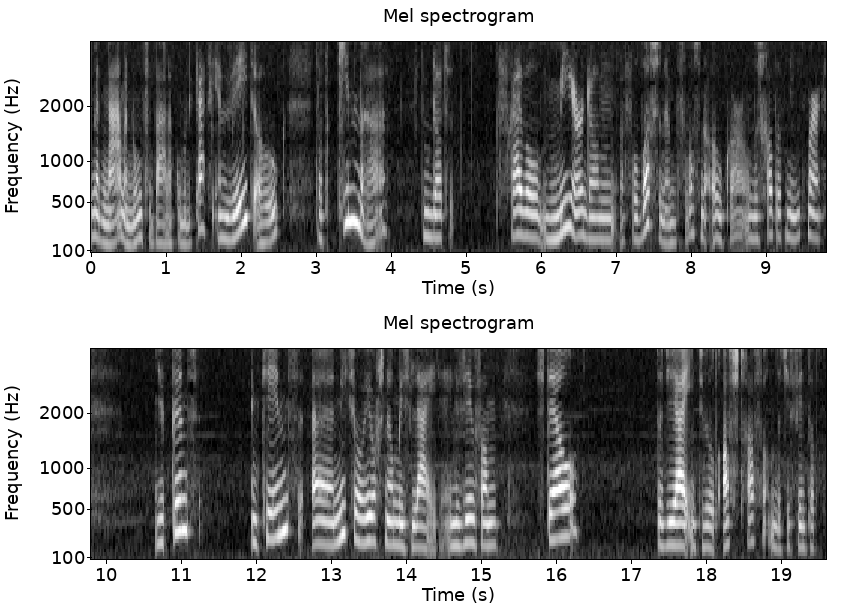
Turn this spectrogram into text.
met name non-verbale communicatie. En weet ook dat kinderen doen dat vrijwel meer dan volwassenen. Volwassenen ook hoor, onderschat dat niet. Maar je kunt een kind uh, niet zo heel snel misleiden. In de zin van, stel dat jij iets wilt afstraffen omdat je vindt dat het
